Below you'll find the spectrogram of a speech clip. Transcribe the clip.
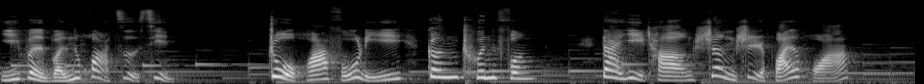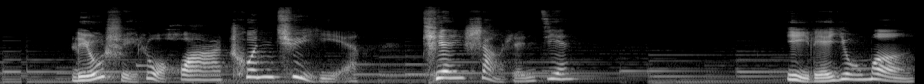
一份文化自信。祝华扶离更春风，待一场盛世繁华。流水落花春去也，天上人间。一帘幽梦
